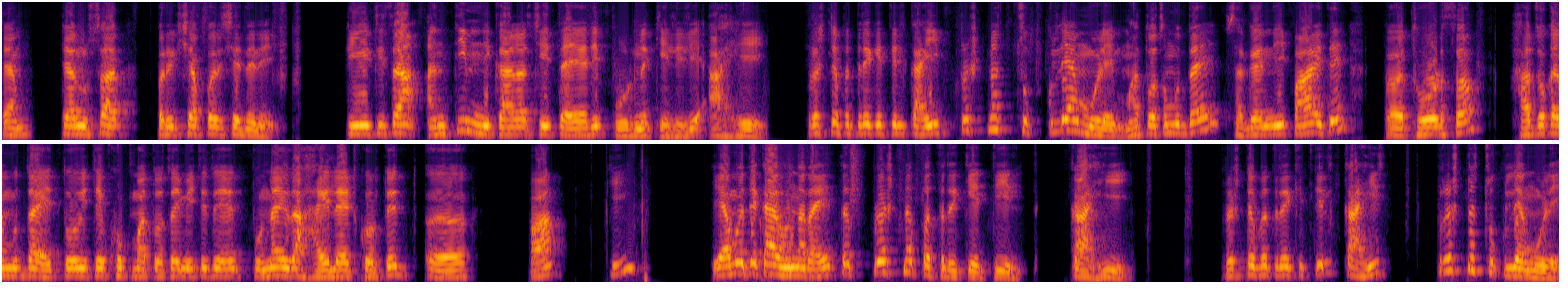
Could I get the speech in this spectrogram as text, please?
त्या त्यानुसार परीक्षा परिषदेने टीईटीचा अंतिम निकालाची तयारी पूर्ण केलेली आहे. प्रश्नपत्रिकेतील काही प्रश्न चुकल्यामुळे महत्त्वाचा मुद्दा आहे. सगळ्यांनी पहा इथे. थोडस. हा जो काही मुद्दा आहे तो इथे खूप महत्त्वाचा आहे. मी तिथे पुन्हा एकदा हायलाइट करतोय. पहा की यामध्ये काय होणार आहे? तर प्रश्नपत्रिकेतील काही प्रश्नपत्रिकेतील काही प्रश्न चुकल्यामुळे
